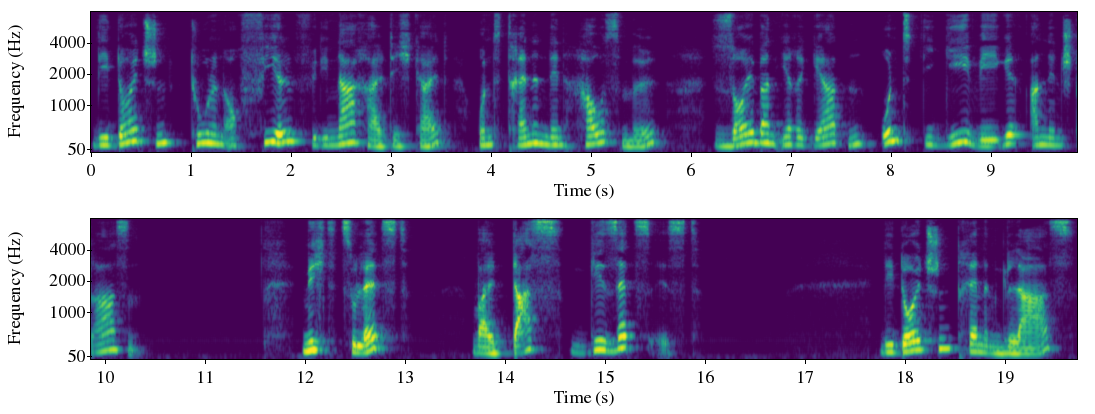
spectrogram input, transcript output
Die Deutschen tun auch viel für die Nachhaltigkeit und trennen den Hausmüll, säubern ihre Gärten und die Gehwege an den Straßen. Nicht zuletzt, weil das Gesetz ist. Die Deutschen trennen Glas,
